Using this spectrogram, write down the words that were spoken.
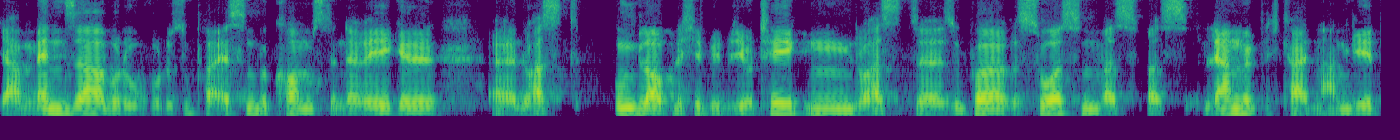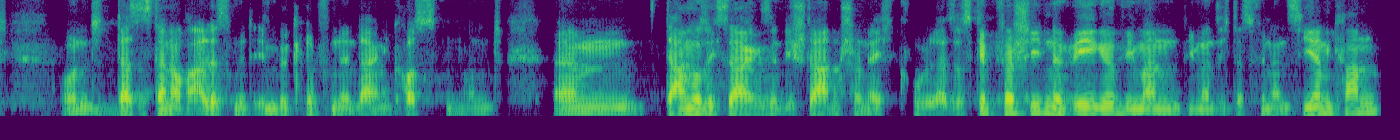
ja, Mensa, wo du, wo du super Essen bekommst in der Regel. Äh, du hast unglaubliche Bibliotheken, du hast äh, super Ressourcen, was, was Lernmöglichkeiten angeht. Und das ist dann auch alles mit inbegriffen in deinen Kosten. Und ähm, da muss ich sagen, sind die Staaten schon echt cool. Also es gibt verschiedene Wege, wie man, wie man sich das finanzieren kann.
